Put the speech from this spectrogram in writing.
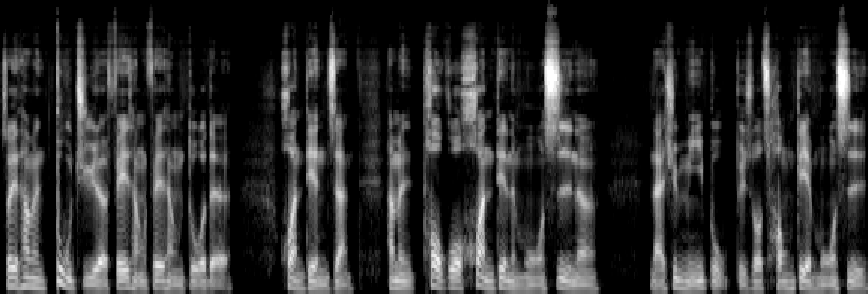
所以他们布局了非常非常多的换电站。他们透过换电的模式呢，来去弥补，比如说充电模式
